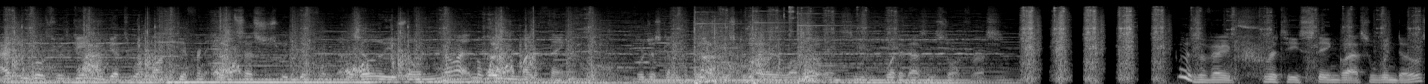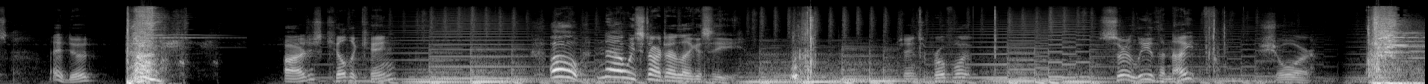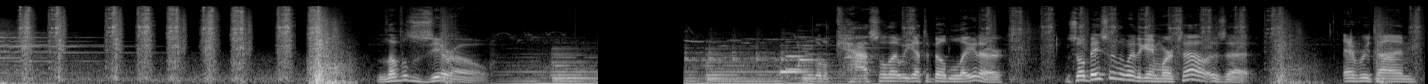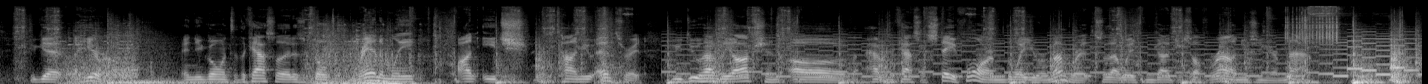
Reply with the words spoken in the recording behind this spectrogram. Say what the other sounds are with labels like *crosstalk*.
As you go through the game, you get to unlock different ancestors with different abilities, though not in the way you might think. We're just going to complete this tutorial level and see what it has in store for us. This is a very pretty stained glass windows. Hey, dude. oh, I just killed a king? Oh, now we start our legacy. Change the profile. Sir Lee the Knight? Sure. Level zero little castle that we got to build later. So basically the way the game works out is that every time you get a hero and you go into the castle that is built randomly on each time you enter it, you do have the option of having the castle stay formed the way you remember it, so that way you can guide yourself around using your map.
